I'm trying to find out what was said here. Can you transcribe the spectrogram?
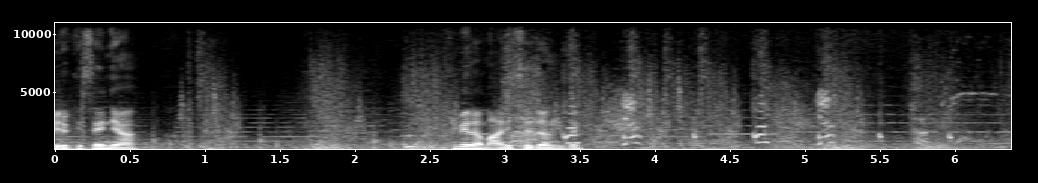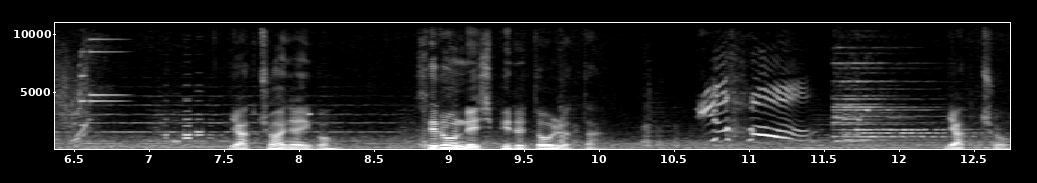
왜 이렇게 세냐? 키메라 많이 세졌는데? 약초 아니야 이거? 새로운 레시피를 떠올렸다. 약초.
